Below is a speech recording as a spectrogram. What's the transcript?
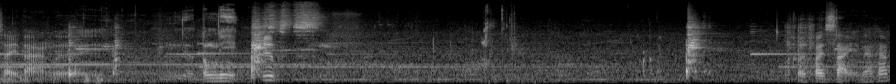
ใส่ด่างเลย เดี๋ยวตรงนี้อึ๊บค่อยๆใส่นะครับ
